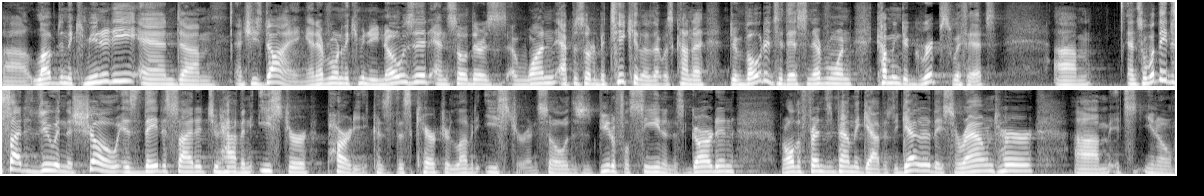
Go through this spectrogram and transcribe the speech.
uh, loved in the community, and um, and she's dying, and everyone in the community knows it. And so there's one episode in particular that was kind of devoted to this, and everyone coming to grips with it. Um, and so, what they decided to do in the show is they decided to have an Easter party because this character loved Easter. And so, there's this beautiful scene in this garden where all the friends and family gather together. They surround her. Um, it's you know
